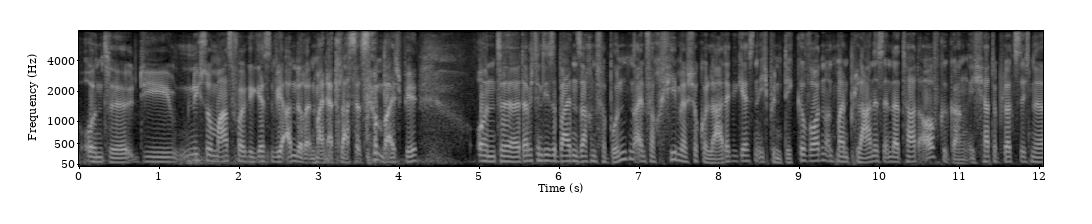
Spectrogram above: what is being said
Und äh, die nicht so maßvoll gegessen wie andere in meiner Klasse zum Beispiel. Und äh, da habe ich dann diese beiden Sachen verbunden, einfach viel mehr Schokolade gegessen. Ich bin dick geworden und mein Plan ist in der Tat aufgegangen. Ich hatte plötzlich eine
